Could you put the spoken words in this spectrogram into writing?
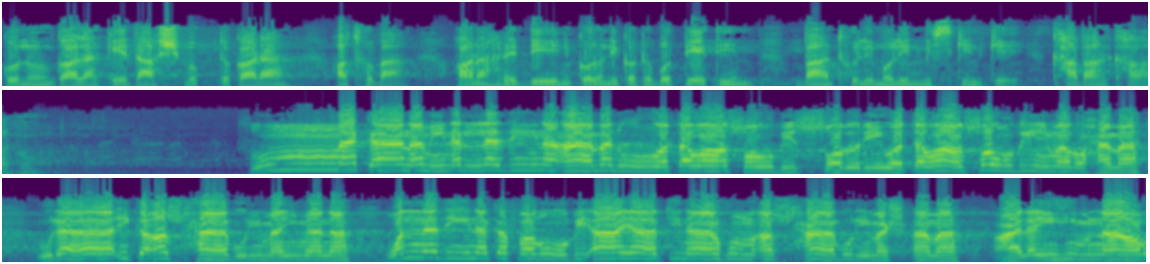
কোনো গলাকে দাসমুক্ত করা অথবা অনাহারে দিন কোন নিকটবর্তী এতিম বা ধুলিমলিন মিসকিনকে খাবার খাওয়ানো। ثم كان من الذين آمنوا وتواصوا بالصبر وتواصوا بالمرحمة أولئك أصحاب الميمنة والذين كفروا بآياتنا هم أصحاب المشأمة عليهم نار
